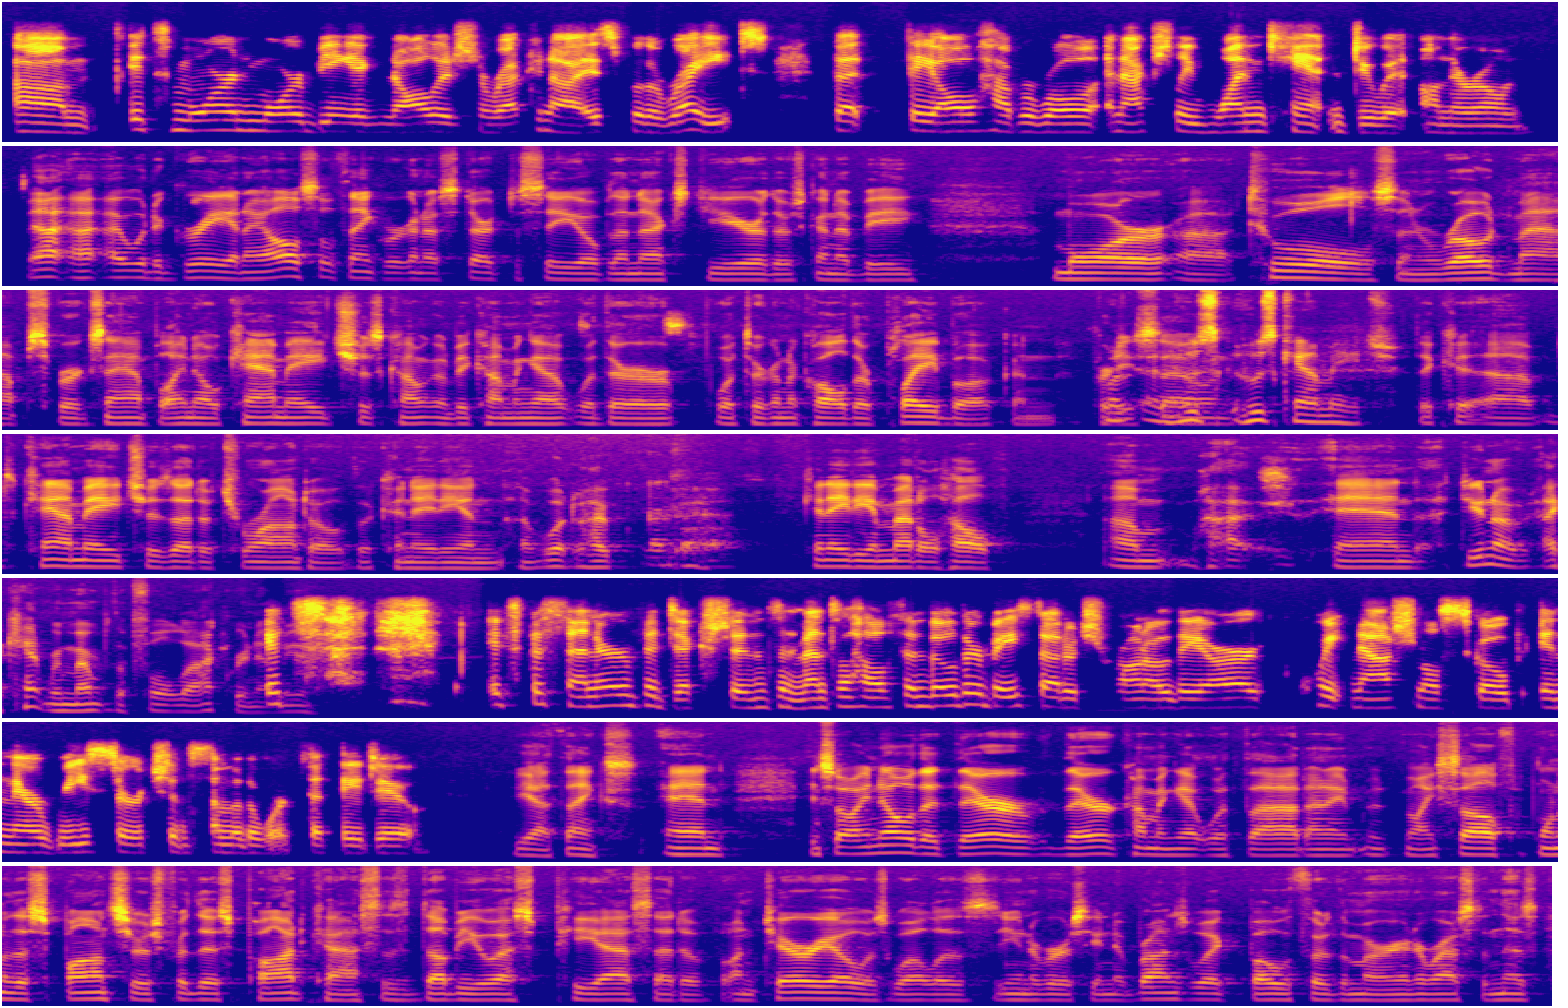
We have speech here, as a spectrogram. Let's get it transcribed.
um, it's more and more being acknowledged and recognized for the right that they all have a role and actually one can't do it on their own. I, I would agree. And I also think we're going to start to see over the next year, there's going to be more uh, tools and roadmaps. For example, I know CAMH is going to be coming out with their what they're going to call their playbook, and pretty What- soon. and who's, who's CAMH? the, uh, CAMH is out of Toronto, the Canadian uh, what how, Canadian Mental Health. Um, and do you know? I can't remember the full acronym. It's it's the Center of Addictions and Mental Health, and though they're based out of Toronto, they are quite national scope in their research and some of the work that they do. Yeah, thanks. And and so I know that they're they're coming out with that. And I, myself, one of the sponsors for this podcast is WSPS out of Ontario, as well as the University of New Brunswick. Both of them are interested in this.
